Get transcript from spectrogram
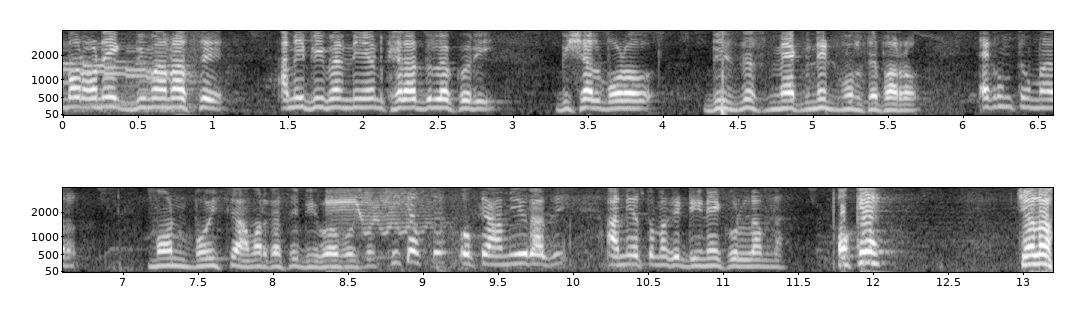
আমার অনেক বিমান আছে আমি বিমান নিয়ে খেলাধুলা করি। বিশাল বড় বিজনেস ম্যাগনেট বলতে পারো। এখন তোমার মন বইছে আমার কাছে বিবাহ বলতে ঠিক আছে ওকে আমিও রাজি। আমি আর তোমাকে ডিনাই করলাম না। ওকে চলো।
